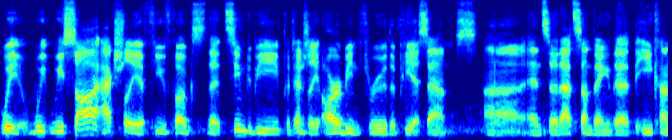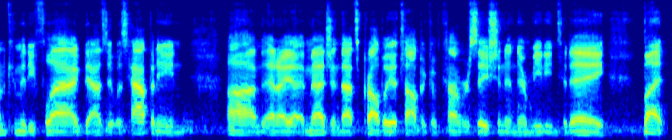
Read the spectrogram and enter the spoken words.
we, we we saw actually a few folks that seem to be potentially arbing through the PSMs, uh, and so that's something that the econ committee flagged as it was happening. Um, and I imagine that's probably a topic of conversation in their meeting today. But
